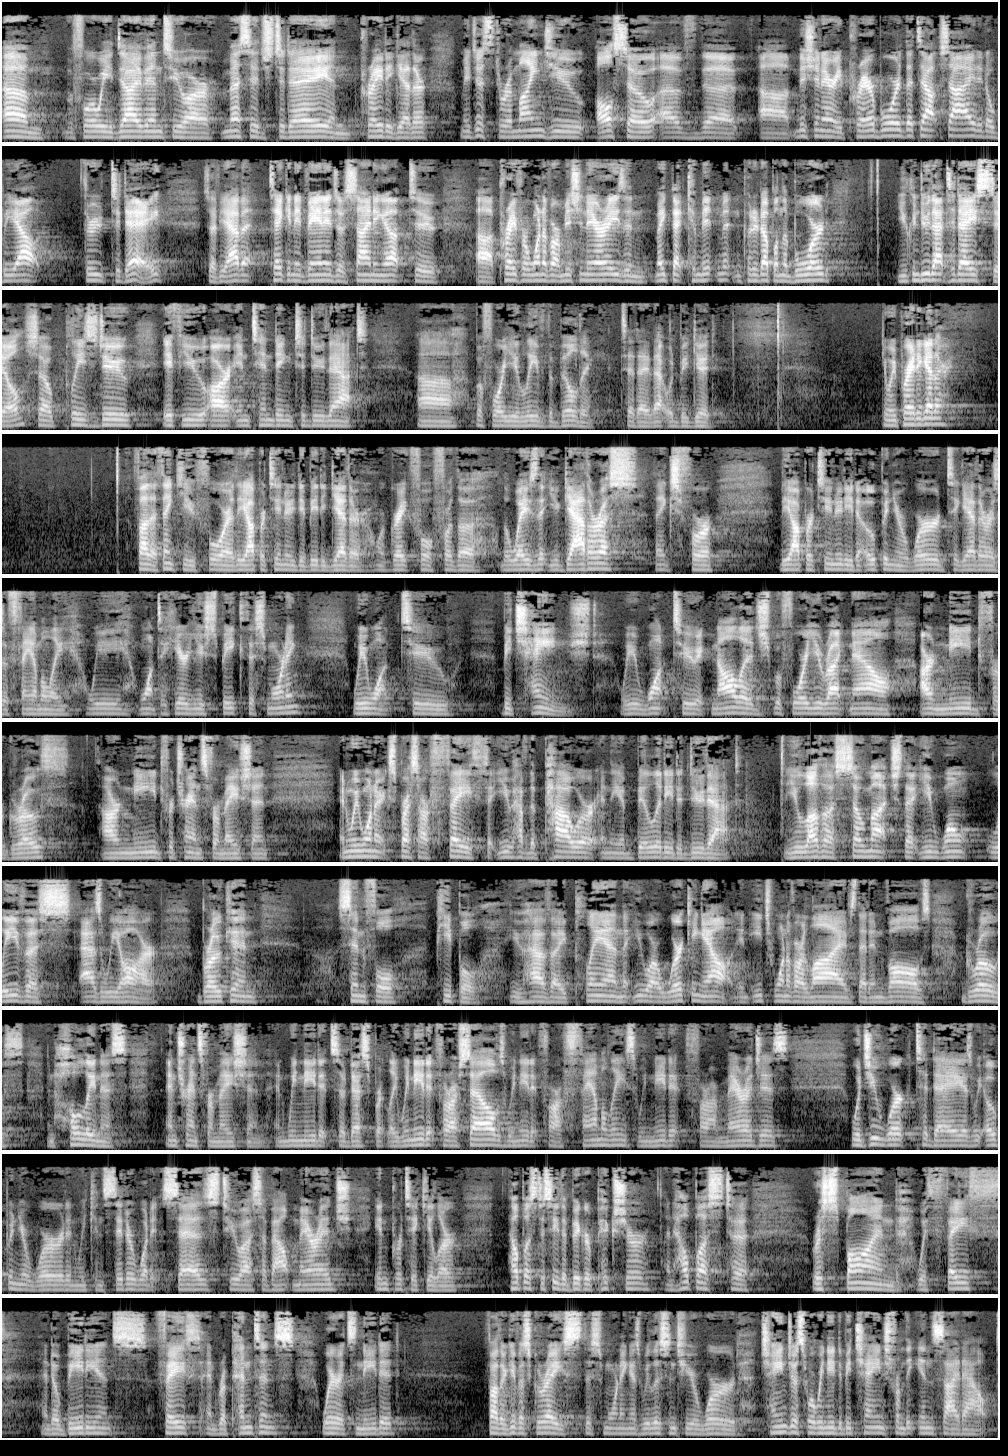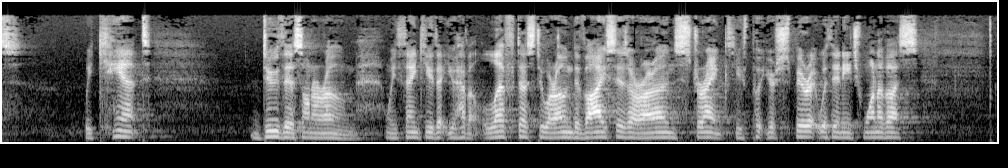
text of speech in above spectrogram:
Um, before we dive into our message today and pray together, let me just remind you also of the uh, missionary prayer board that's outside. It'll be out through today. So if you haven't taken advantage of signing up to uh, pray for one of our missionaries and make that commitment and put it up on the board, you can do that today still. So please do if you are intending to do that uh, before you leave the building today. That would be good. Can we pray together? Father, thank you for the opportunity to be together. We're grateful for the, the ways that you gather us. Thanks for the opportunity to open your word together as a family. We want to hear you speak this morning. We want to be changed. We want to acknowledge before you right now our need for growth, our need for transformation. And we want to express our faith that you have the power and the ability to do that. You love us so much that you won't leave us as we are broken, sinful people. You have a plan that you are working out in each one of our lives that involves growth and holiness and transformation. And we need it so desperately. We need it for ourselves, we need it for our families, we need it for our marriages. Would you work today as we open your word and we consider what it says to us about marriage in particular? Help us to see the bigger picture and help us to respond with faith and obedience, faith and repentance where it's needed. Father, give us grace this morning as we listen to your word. Change us where we need to be changed from the inside out. We can't do this on our own. We thank you that you haven't left us to our own devices or our own strength. You've put your spirit within each one of us,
